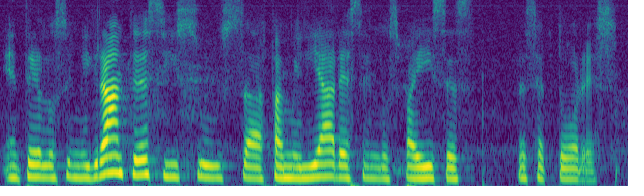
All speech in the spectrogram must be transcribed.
entre los inmigrantes y sus ah, familiares en los países receptores.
